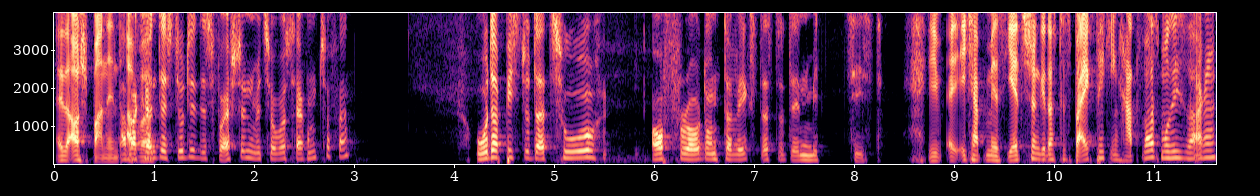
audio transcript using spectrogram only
Also auch spannend. Aber, Aber, könntest du dir das vorstellen, mit sowas herumzufahren? Oder bist du dazu Offroad unterwegs, dass du den mitziehst? Die, ich habe mir es jetzt schon gedacht, das Bikepacking hat was, muss ich sagen.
